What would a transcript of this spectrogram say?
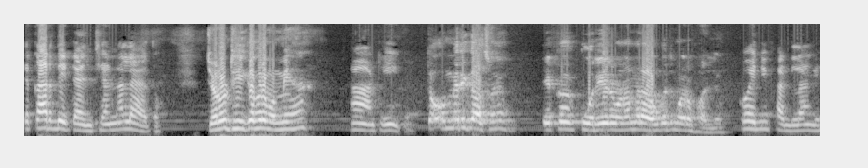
ਤੇ ਘਰ ਦੀ ਟੈਨਸ਼ਨ ਨਾ ਲੈ ਤੂੰ। ਚਲੋ ਠੀਕ ਆ ਫਿਰ ਮੰਮੀ ਹਾਂ? ਹਾਂ ਠੀਕ ਹੈ ਤੇ ਉਹ ਮੇਰੀ ਗੱਲ ਸੁਣਿਓ ਇੱਕ ਕੋਰੀਅਰ ਆਉਣਾ ਮੇਰਾ ਆਊਗਾ ਤੇ ਮਗਰੋਂ ਫੜ ਲਿਓ। ਕੋਈ ਨਹੀਂ ਫੜ ਲਾਂਗੇ।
